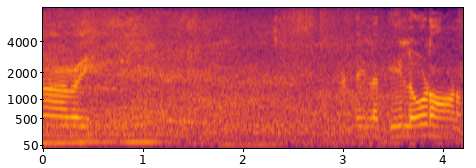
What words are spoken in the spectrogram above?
ਆ ਬਈ ਗੱਡੀ ਲੱਗੀ ਲੋਡ ਹੋਣ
